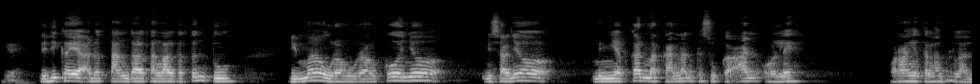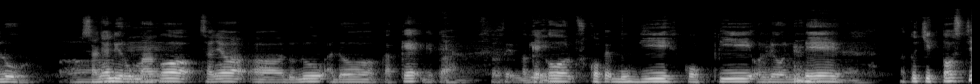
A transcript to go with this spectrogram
Oke. Jadi kayak ada tanggal-tanggal tertentu di mana orang-orang konyo misalnya menyiapkan makanan kesukaan oleh orang yang telah berlalu. Misalnya di rumah kok, misalnya eh, dulu ada kakek gitu. Seperti Kakek kok kopi bugih, kopi, onde-onde, atau citos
